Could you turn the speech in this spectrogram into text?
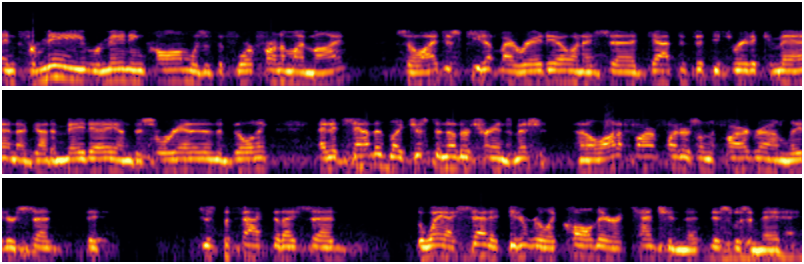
And for me, remaining calm was at the forefront of my mind. So I just keyed up my radio and I said, Captain 53 to command. I've got a mayday. I'm disoriented in the building. And it sounded like just another transmission. And a lot of firefighters on the fire ground later said that just the fact that I said the way I said it didn't really call their attention that this was a mayday.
